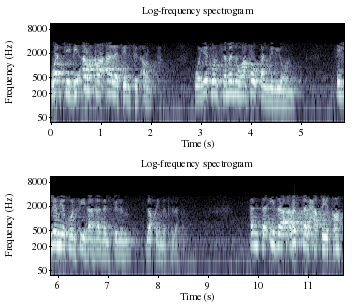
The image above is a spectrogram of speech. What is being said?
وأتي بأرقى آلة في الأرض. وليكن ثمنها فوق المليون. إن لم يكن فيها هذا الفيلم لا قيمة لها. أنت إذا أردت الحقيقة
